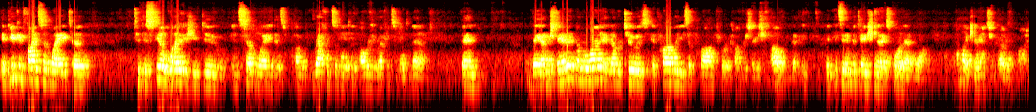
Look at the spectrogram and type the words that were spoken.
if you can find some way to to distill what it is you do in some way that's uh, referenceable to already referenceable to them, then they understand it. Number one, and number two is it probably is a prompt for a conversation. Oh, it, it, it's an invitation to explore that more. I like your answer better than mine.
